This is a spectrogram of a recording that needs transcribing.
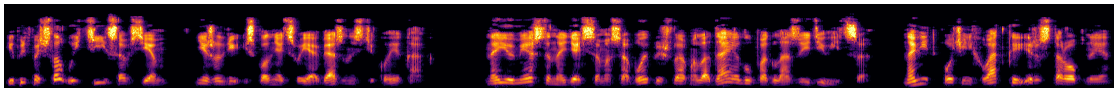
и предпочла уйти совсем, нежели исполнять свои обязанности кое-как. На ее место, найдясь само собой, пришла молодая лупоглазая девица, на вид очень хваткая и расторопная,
